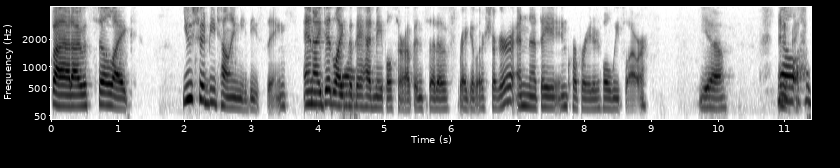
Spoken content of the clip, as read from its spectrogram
but I was still like, you should be telling me these things. And I did like Yeah. that they had maple syrup instead of regular sugar and that they incorporated whole wheat flour. Yeah. Now, have,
